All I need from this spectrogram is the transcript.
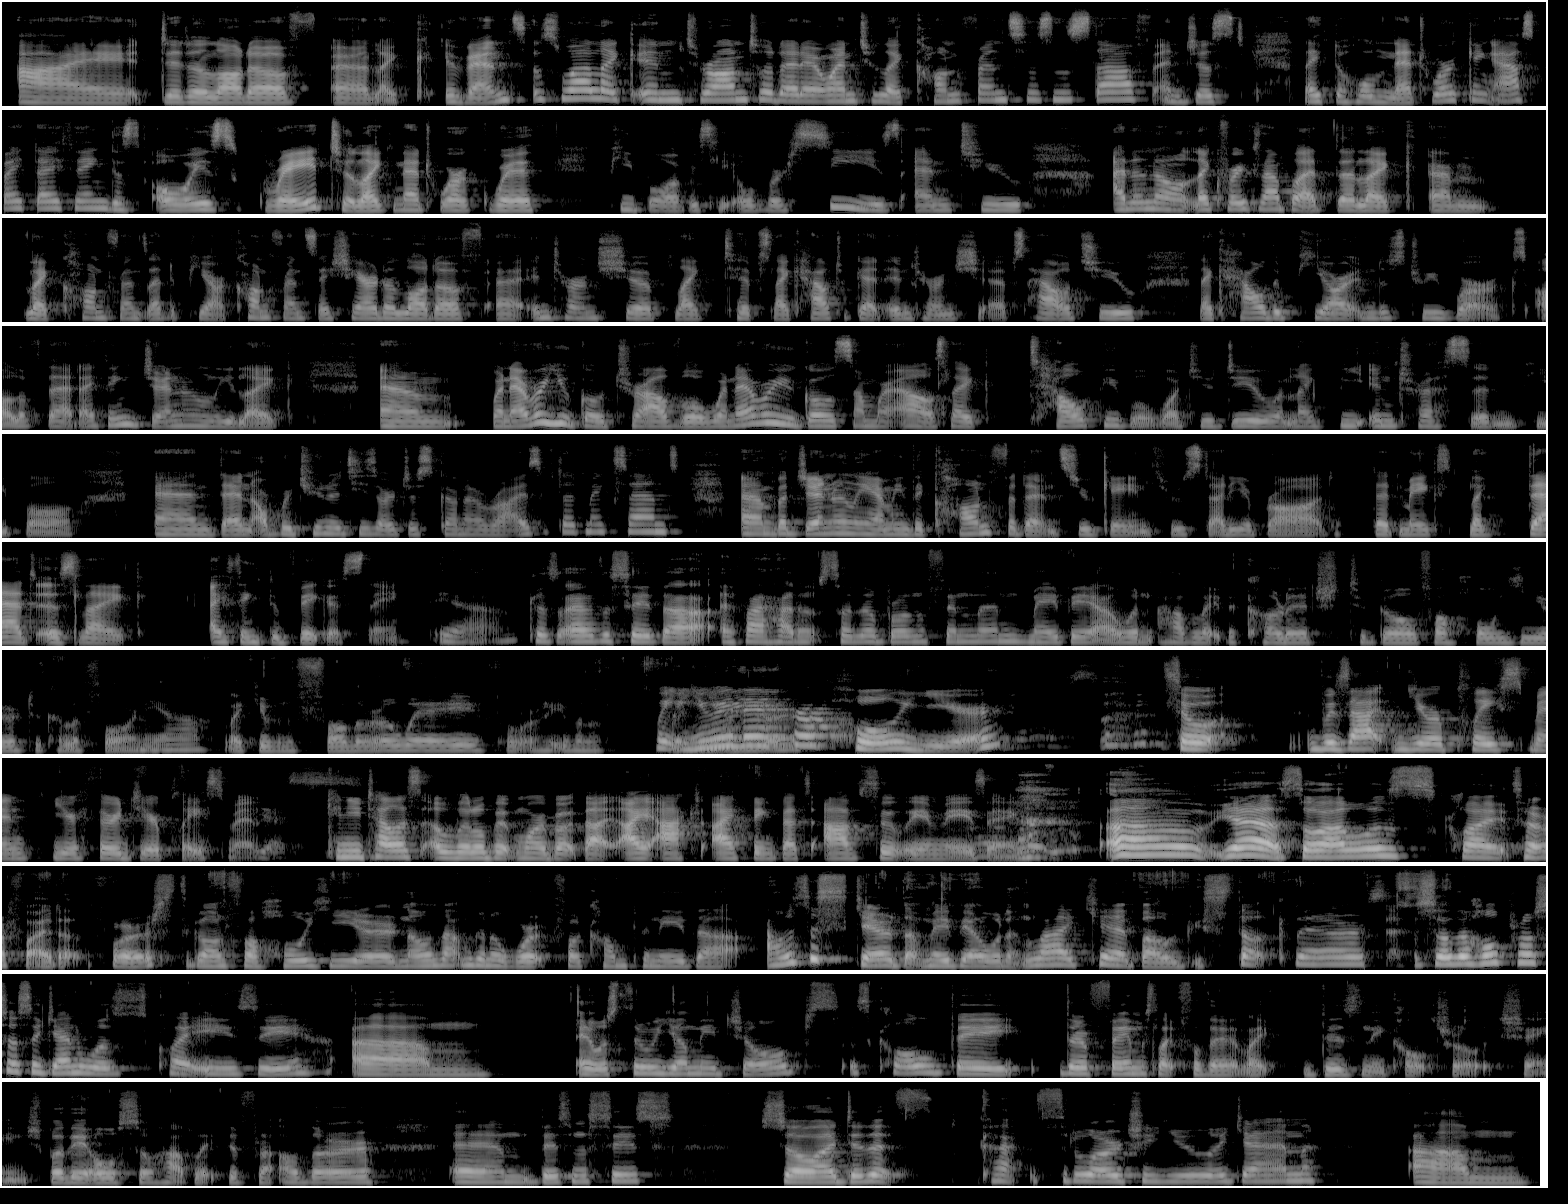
I did a lot of uh, like events as well, like in Toronto, that I went to like conferences and stuff, and just like the whole networking aspect. I think is always great to like network with people, obviously overseas, and to I don't know, like for example, at the like um, like conference at the PR conference, they shared a lot of uh, internship like tips, like how to get internships, how to like how the PR industry works, all of that. I think generally like um, whenever you go travel, whenever you go somewhere else, like tell people what you do and like be interested in people, and then opportunities are just gonna arise if that makes sense. Um, but generally, I mean, the confidence you gain through study abroad that makes like that is like I think the biggest thing. Yeah, because I have to say that if I hadn't studied abroad in Finland, maybe I wouldn't have like the courage to go for a whole year to California, like even further away for even. Wait, you were there for a whole year? Yes. so was that your placement, your third year placement? Yes. Can you tell us a little bit more about that? I act I think that's absolutely amazing. Um, yeah, so I was quite terrified at first, going for a whole year, knowing that I'm gonna work for a company that I was just scared that maybe I wouldn't like it, but I would be stuck there. So the whole process again was quite easy. Um, it was through Yummy Jobs. It's called. They they're famous like for their like Disney cultural exchange, but they also have like different other um, businesses. So I did it through RGU again. Um,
